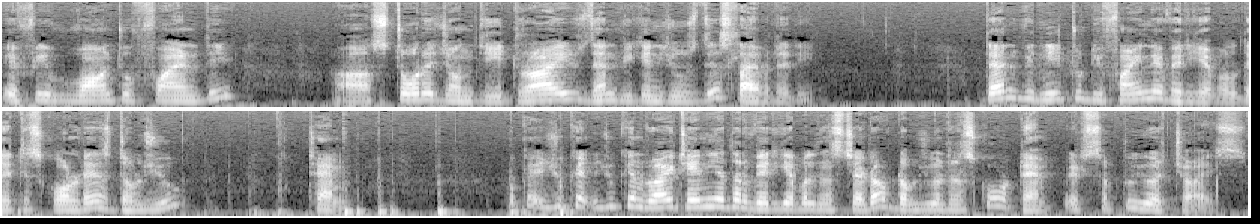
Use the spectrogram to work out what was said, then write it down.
If we want to find the uh, storage on the drives then we can use this library then we need to define a variable that is called as w temp. Okay you can you can write any other variable instead of w underscore temp. It's up to your choice.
